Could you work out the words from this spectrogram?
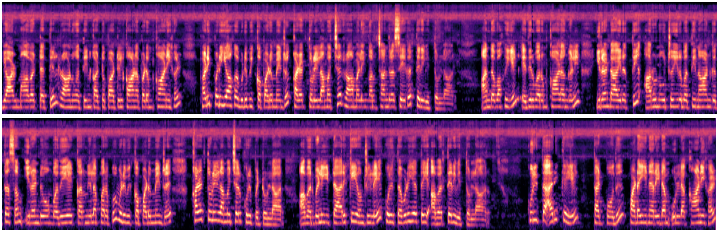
யாழ் மாவட்டத்தில் ராணுவத்தின் கட்டுப்பாட்டில் காணப்படும் காணிகள் படிப்படியாக விடுவிக்கப்படும் என்று கடற்தொழில் அமைச்சர் ராமலிங்கம் சந்திரசேகர் தெரிவித்துள்ளார். அந்த வகையில் எதிர்வரும் காலங்களில் இரண்டாயிரத்தி அறுநூற்று இருபத்தி நான்கு தசம் இரண்டு ஒன்பது ஏக்கர் நிலப்பரப்பு விடுவிக்கப்படும் என்று கடற்தொழில் அமைச்சர் குறிப்பிட்டுள்ளார். அவர் வெளியிட்ட அறிக்கையொன்றிலே குறித்த விடயத்தை அவர் தெரிவித்துள்ளார். குறித்த அறிக்கையில் தற்போது படையினரிடம் உள்ள காணிகள்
